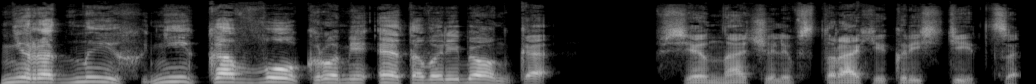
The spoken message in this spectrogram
ни родных, никого, кроме этого ребенка. Все начали в страхе креститься,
